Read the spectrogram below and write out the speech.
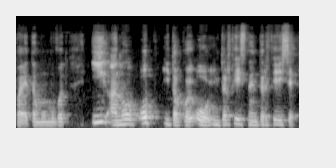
поэтому мы вот... И оно, оп, и такой, о, интерфейс на интерфейсе,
